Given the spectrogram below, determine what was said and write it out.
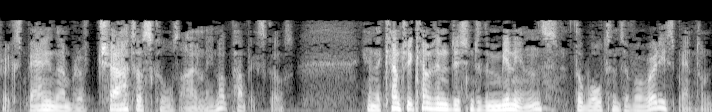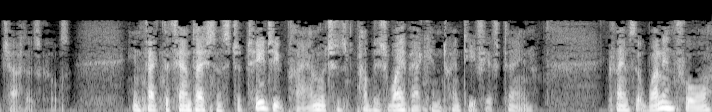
for expanding the number of charter schools only, not public schools, in the country comes in addition to the millions the Waltons have already spent on charter schools. In fact, the Foundation's strategic plan, which was published way back in 2015, claims that one in four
